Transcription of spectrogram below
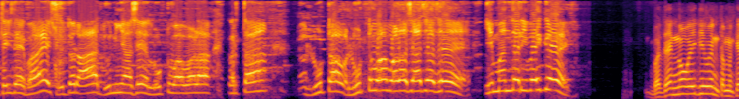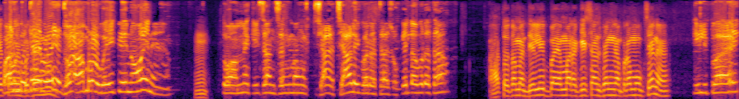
થઈ જાય ભાઈ. સુધર આ દુનિયા છે લૂંટવા વાળા કરતા લૂંટા લૂંટવા વાળા જાજા છે. ઈમાનદારી વહી ગઈ. બધા ન વહી ગયું હોય ને તમે કેતા હોય બધા જો આમળો વહી ગઈ નો હોય ને તો અમે કિસાન સંઘમાં હું ચાલી ચાલીસ વર્ષ થશું કેટલા વર્ષ થા હા તો તમે દિલીપભાઈ અમારા કિસાન સંઘના પ્રમુખ છે ને? દિલીપભાઈ?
